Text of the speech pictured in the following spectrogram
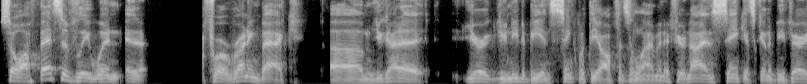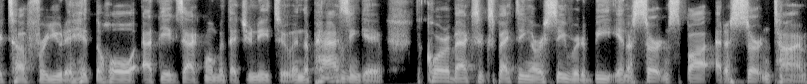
so offensively, when uh, for a running back, um, you gotta, you're you need to be in sync with the offensive lineman. If you're not in sync, it's going to be very tough for you to hit the hole at the exact moment that you need to. In the mm-hmm. passing mm-hmm. game, the quarterback's expecting a receiver to be in a certain spot at a certain time,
